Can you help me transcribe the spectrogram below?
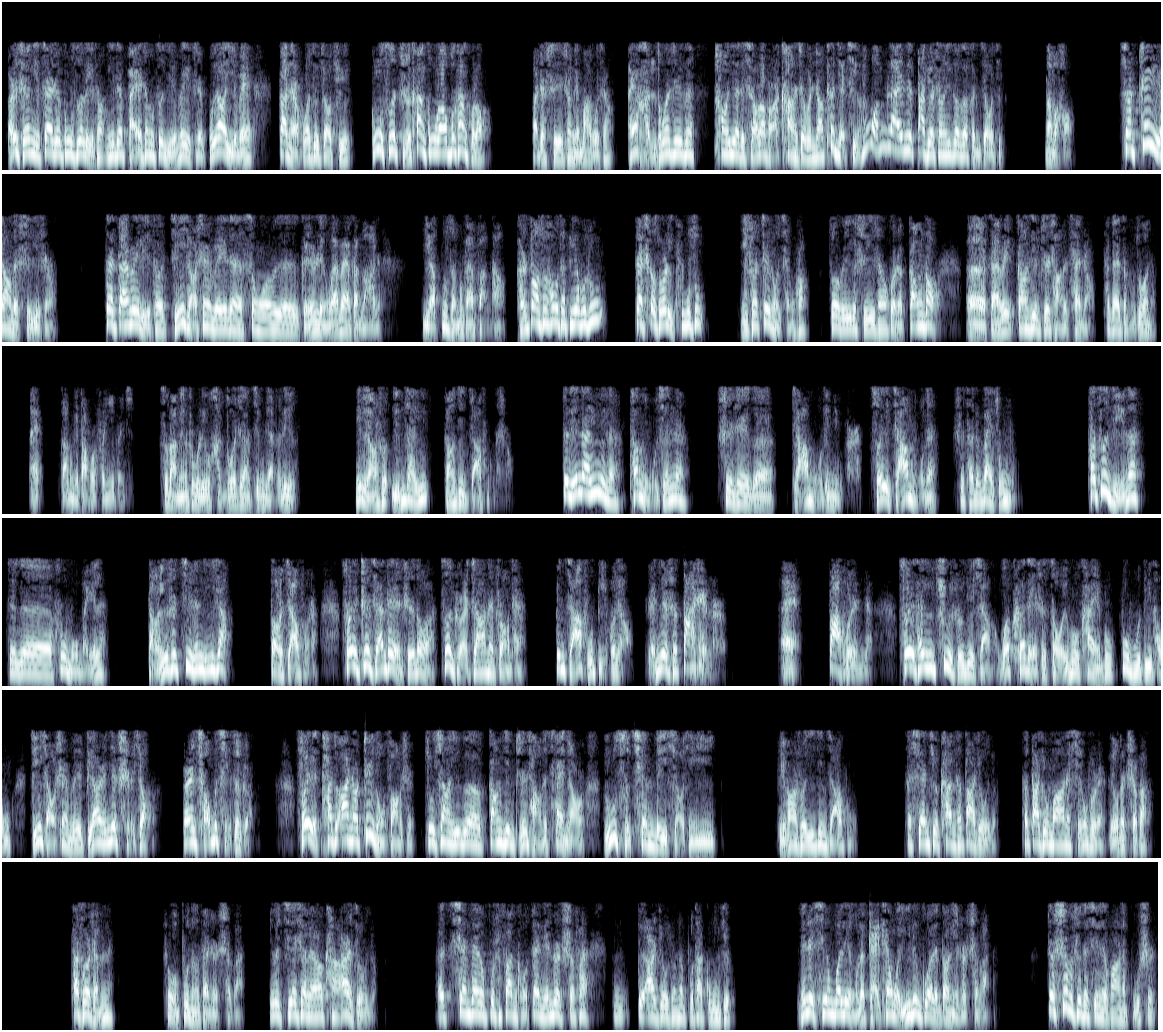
而且你在这公司里头，你得摆正自己的位置，不要以为干点活就叫屈。公司只看功劳不看苦劳，把这实习生给骂够呛。哎，很多这个创业的小老板看了这文章特解气。我们来的大学生一个个很娇气。那么好，像这样的实习生。在单位里头谨小慎微的送我给人领外卖干嘛的，也不怎么敢反抗。可是到最后他憋不住，在厕所里哭诉。你说这种情况，作为一个实习生或者刚到呃单位刚进职场的菜鸟，他该怎么做呢？哎，咱们给大伙分析分析。四大名著里有很多这样经典的例子。你比方说林黛玉刚进贾府的时候，这林黛玉呢，她母亲呢是这个贾母的女儿，所以贾母呢。是她的外祖母，她自己呢，这个父母没了，等于是寄人篱下，到了贾府上。所以之前他也知道啊，自个儿家那状态跟贾府比不了，人家是大宅门，哎，大户人家。所以他一去的时候就想，我可得是走一步看一步，步步低头，谨小慎微，别让人家耻笑，让人瞧不起自个儿。所以他就按照这种方式，就像一个刚进职场的菜鸟，如此谦卑、小心翼翼。比方说，一进贾府，他先去看他大舅舅，他大舅妈呢，邢夫人留他吃饭。他说什么呢？说我不能在这吃饭，因为接下来要看二舅舅。呃，现在又不是饭口，在您这吃饭，嗯，对二舅舅那不大恭敬。您这心我领了，改天我一定过来到你这吃饭。这是不是他心里话呢？不是，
